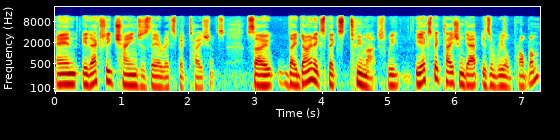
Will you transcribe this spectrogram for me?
And it actually changes their expectations. So they don't expect too much. We, the expectation gap is a real problem,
